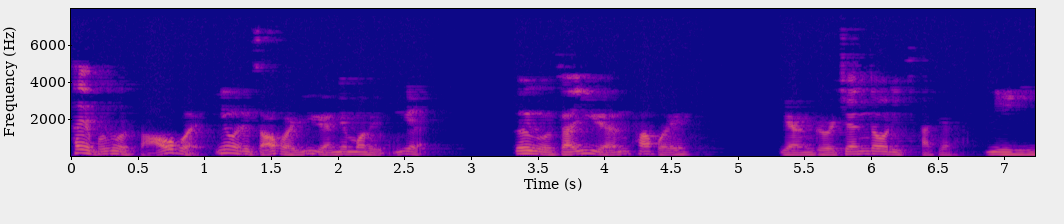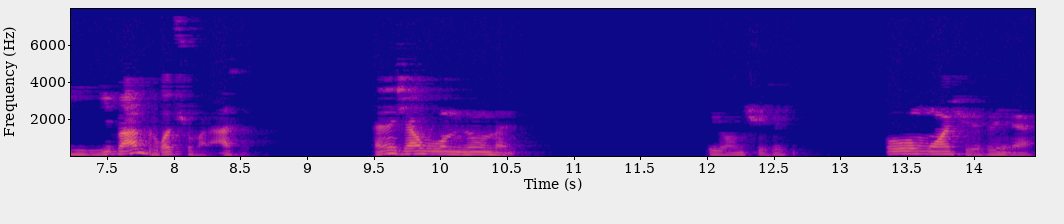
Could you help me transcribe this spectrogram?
他也不是说召回，因为你召回医院就没得用的了，所以说在医院他会。严格监督的查血他，你一般不会出嘛大事。但是像我们这种人，不用去就行。我们出的事情呢，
